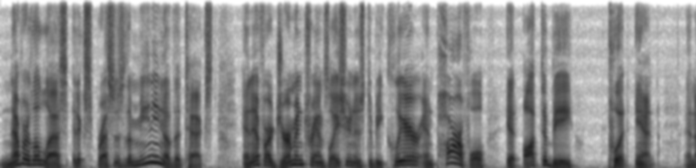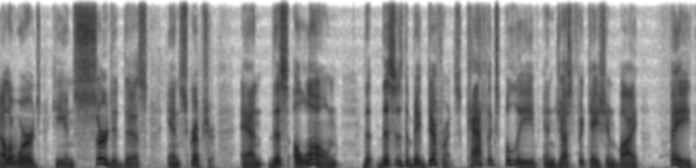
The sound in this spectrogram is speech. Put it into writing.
Nevertheless, it expresses the meaning of the text and if our German translation is to be clear and powerful, it ought to be put in. In other words, he inserted this in Scripture. And this alone, that this is the big difference. Catholics believe in justification by faith,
